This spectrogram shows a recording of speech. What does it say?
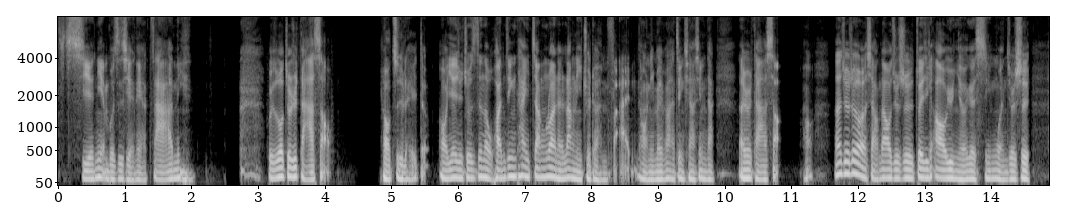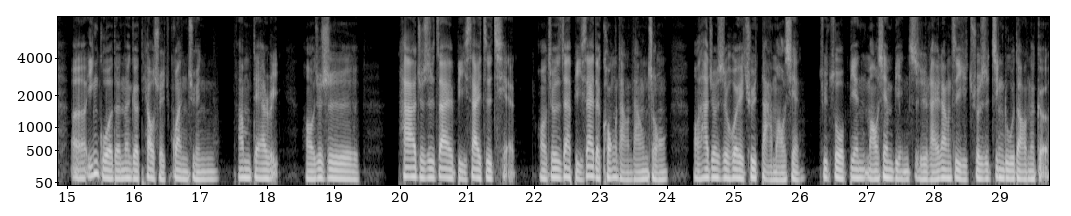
邪念，不是邪念，杂念，比如说就去打扫。哦之类的哦，也许就是真的环境太脏乱了，让你觉得很烦，然后你没办法静下心来，那就打扫。好，那就这个想到就是最近奥运有一个新闻，就是呃英国的那个跳水冠军 Tom Derry，哦，就是他就是在比赛之前，哦，就是在比赛的空档当中，哦，他就是会去打毛线，去做编毛线编织，来让自己就是进入到那个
